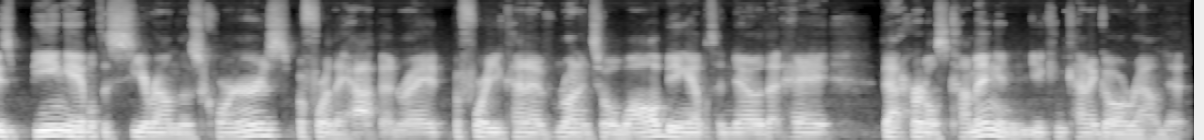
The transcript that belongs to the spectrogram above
is being able to see around those corners before they happen right? Before you kind of run into a wall being able to know that hey that hurdle's coming and you can kind of go around it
